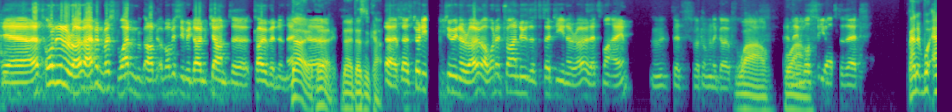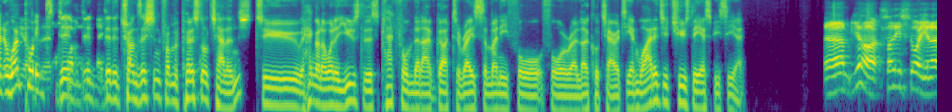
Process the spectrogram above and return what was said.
22. Yeah, that's all in a row. I haven't missed one. Obviously, we don't count uh, COVID and that. No, um, no, no, it doesn't count. Uh, so it's 22 in a row. I want to try and do the 30 in a row. That's my aim. That's what I'm going to go for. Wow. And wow. then we'll see after that. And at, and at what point did, did, did it transition from a personal challenge to hang on? I want to use this platform that I've got to raise some money for for a local charity. And why did you choose the SPCA? Um, yeah, funny story. You know,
